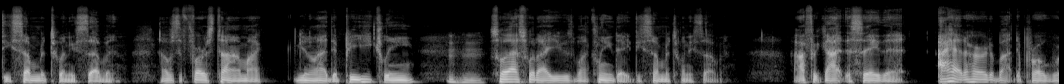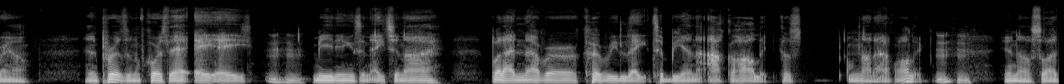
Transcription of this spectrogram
December 27th. That was the first time I, you know, I had the pee clean. Mm-hmm. So that's what I used my clean date, December 27th. I forgot to say that I had heard about the program in prison. Of course, they had AA mm-hmm. meetings and H and I, but I never could relate to being an alcoholic because I'm not an alcoholic. Mm-hmm. You know, so I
